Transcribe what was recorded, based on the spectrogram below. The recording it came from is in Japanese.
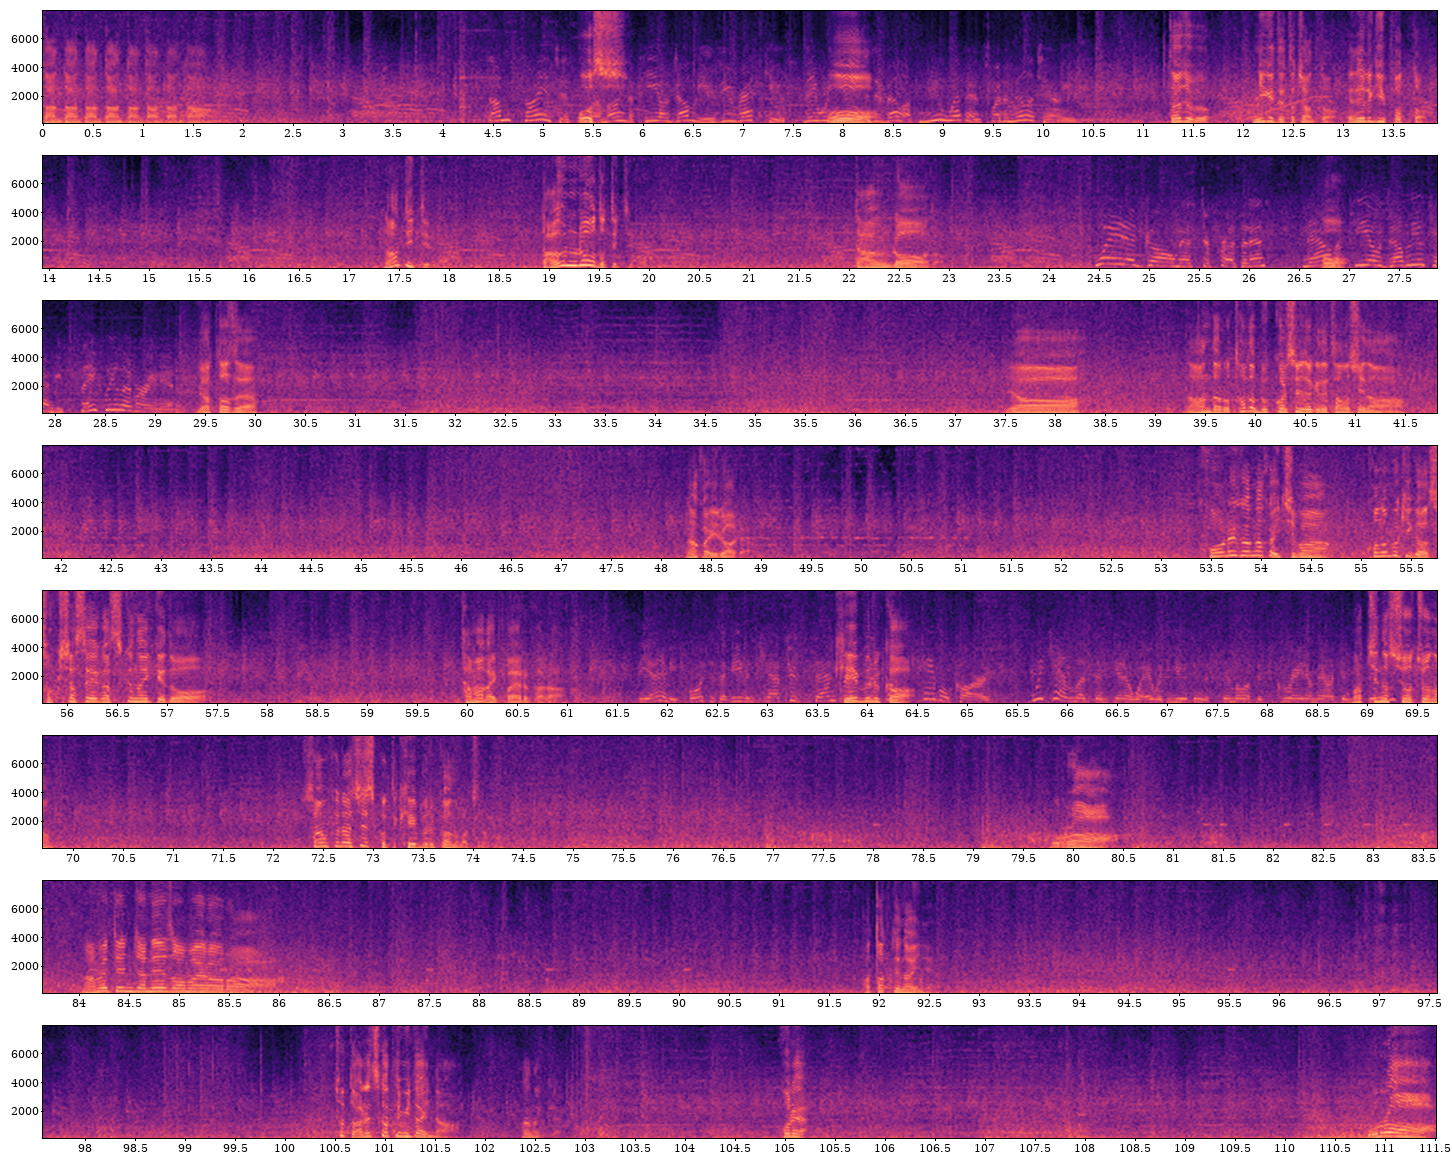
ダンダンダンダンダンダンダンおしおお大丈夫？逃げてたちゃんと。エネルギーポット。なんて言ってる？ダウンロードって言ってる？ダウンロード。Oh. safely liberated. やったぜいやーなんだろうただぶっ壊してるだけで楽しいななんかいるあれこれがなんか一番この武器が速射性が少ないけど弾がいっぱいあるから。ケーブルカー街の象徴なの。サンフランシスコってケーブルカーの街なの？ほら。なめてんじゃねえぞお前らほら。当たってないね。ちょっとあれ使ってみたいな。なんだっけ。これ。ほら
